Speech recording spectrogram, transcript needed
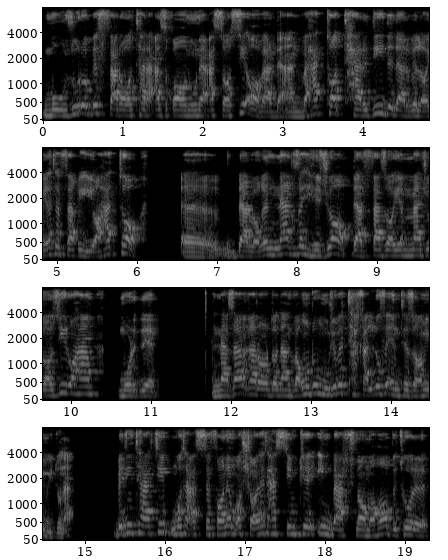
موضوع رو به فراتر از قانون اساسی آورده اند و حتی تردید در ولایت فقیه یا حتی در واقع نقض هجاب در فضای مجازی رو هم مورد نظر قرار دادن و اون رو موجب تخلف انتظامی می‌دونن. بدین ترتیب متاسفانه ما شاهد هستیم که این بخشنامه ها به طور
